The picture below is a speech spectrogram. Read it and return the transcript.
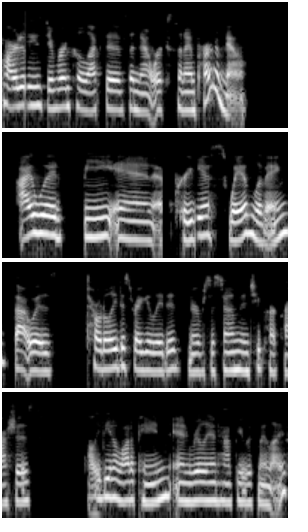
part of these different collectives and networks that I'm part of now. I would be in a previous way of living that was totally dysregulated nervous system into car crashes, probably be in a lot of pain and really unhappy with my life.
